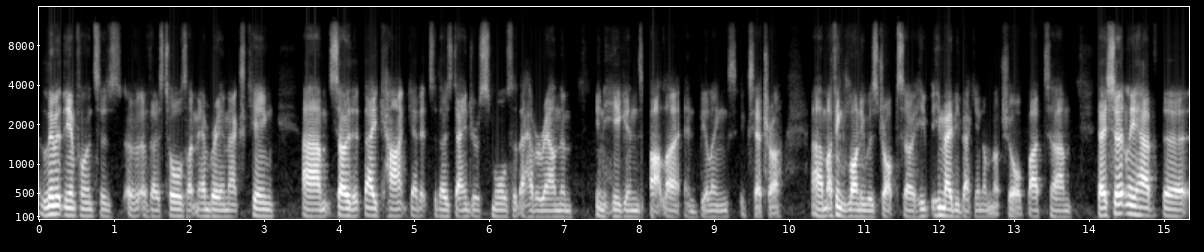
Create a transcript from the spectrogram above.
limit the influences of, of those tools like Membrey and Max King um, so that they can't get it to those dangerous smalls that they have around them in Higgins, Butler, and Billings, etc. Um, I think Lonie was dropped, so he, he may be back in. I'm not sure, but um, they certainly have the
